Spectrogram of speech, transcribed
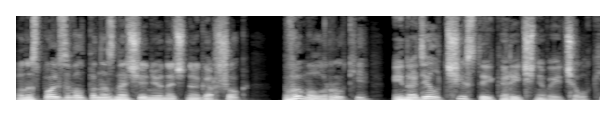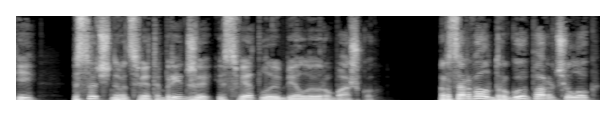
Он использовал по назначению ночной горшок, вымыл руки и надел чистые коричневые чулки, песочного цвета бриджи и светлую белую рубашку. Разорвал другую пару чулок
